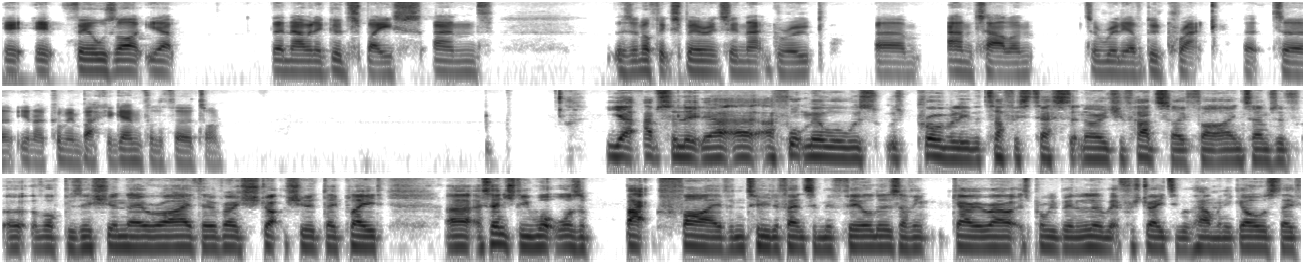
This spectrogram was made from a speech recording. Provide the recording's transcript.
it, it feels like, yeah, they're now in a good space and there's enough experience in that group um, and talent to really have a good crack at, uh, you know, coming back again for the third time. Yeah, absolutely. I, I, thought Millwall was was probably the toughest test that Norwich have had so far in terms of of opposition. They arrived, they were very structured. They played uh, essentially what was a back five and two defensive midfielders. I think Gary Rowett has probably been a little bit frustrated with how many goals they've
